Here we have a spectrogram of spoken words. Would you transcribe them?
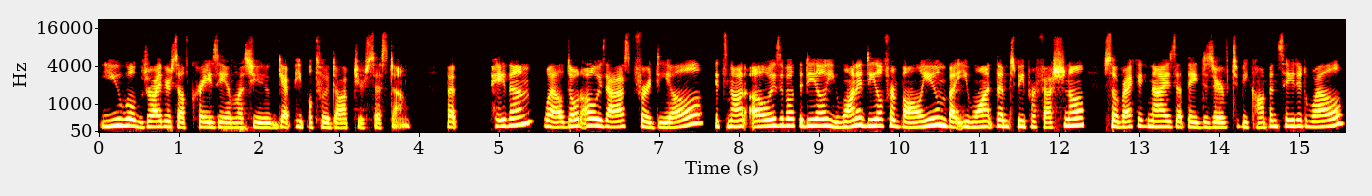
you will drive yourself crazy unless you get people to adopt your system. But pay them well. Don't always ask for a deal. It's not always about the deal. You want a deal for volume, but you want them to be professional. So recognize that they deserve to be compensated well.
